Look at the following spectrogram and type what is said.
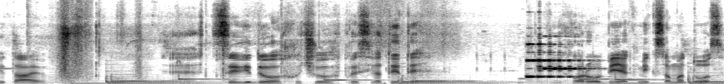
Вітаю. Е, Це відео хочу присвятити такій хворобі, як міксоматоз.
